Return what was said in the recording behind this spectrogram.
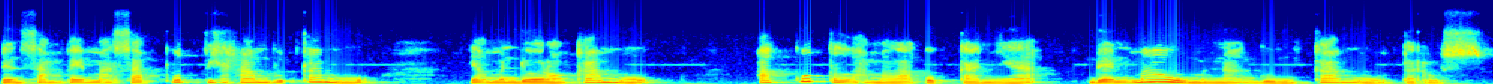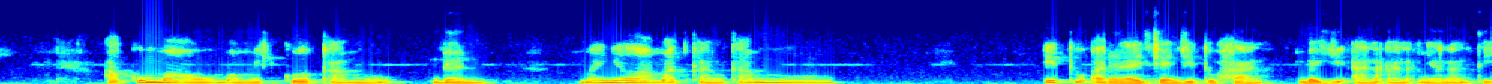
dan sampai masa putih rambut kamu yang mendorong kamu, aku telah melakukannya dan mau menanggung kamu terus. Aku mau memikul kamu dan menyelamatkan kamu. Itu adalah janji Tuhan bagi anak-anaknya nanti.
